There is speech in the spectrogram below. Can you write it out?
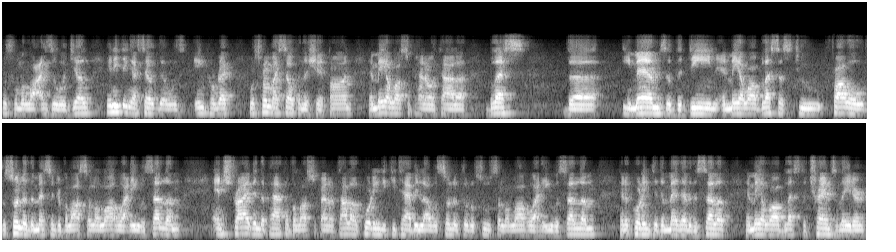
was from Allah Azza wa Jal. Anything I said that was incorrect was from myself and the shaitan. And may Allah subhanahu wa ta'ala bless the imams of the deen, and may Allah bless us to follow the sunnah of the Messenger of Allah sallallahu alaihi wasallam and strive in the path of Allah subhanahu wa ta'ala according to Kitabillah wa Sunnatul Rasul sallallahu alayhi wa sallam and according to the madhab of the Salaf. And may Allah bless the translator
